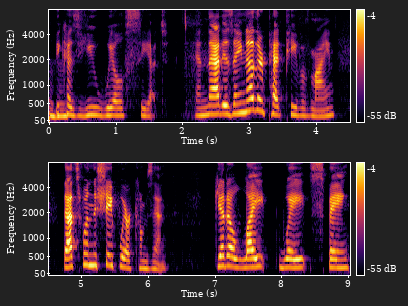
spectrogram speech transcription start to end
Mhm. because you will see it. And that is another pet peeve of mine. That's when the shapewear comes in. Get a lightweight Spanx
